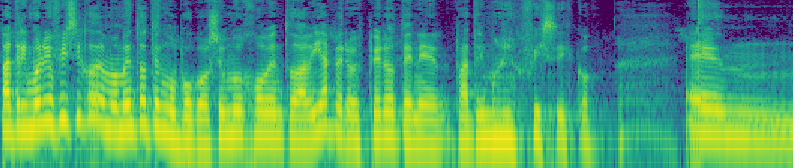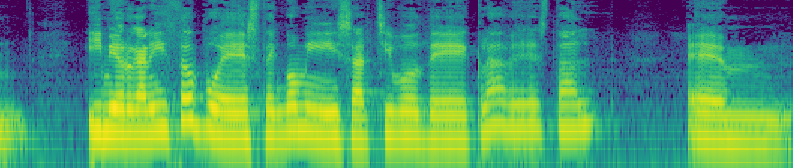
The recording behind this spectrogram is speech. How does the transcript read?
patrimonio físico de momento tengo poco, soy muy joven todavía, pero espero tener patrimonio físico. Em, y me organizo, pues tengo mis archivos de claves, tal. Em,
